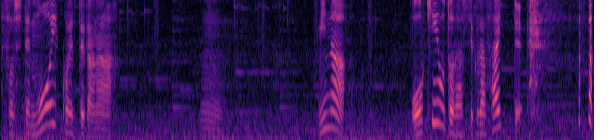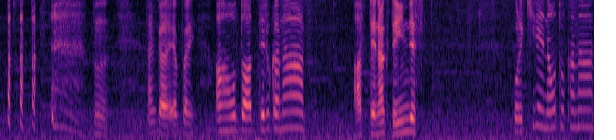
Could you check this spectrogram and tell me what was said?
そしてもう一個言ってたな。うん。みんな大きい音出してくださいって。うん。なんかやっぱりあ音合ってるかな？合ってなくていいんです。これ綺麗な音かな？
